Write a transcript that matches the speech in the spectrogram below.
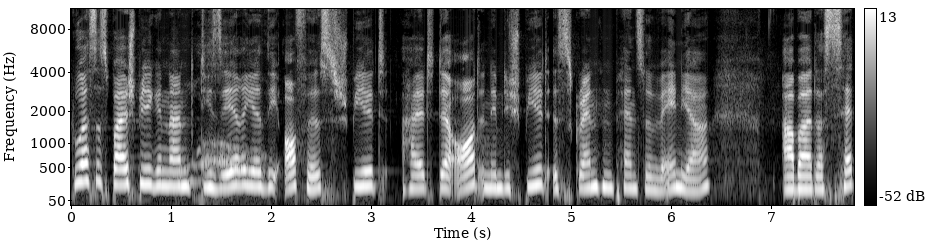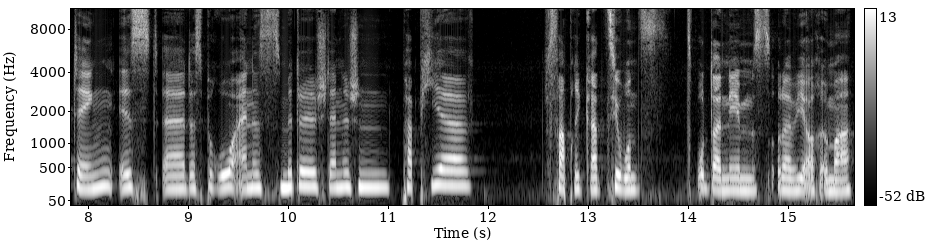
du hast das Beispiel genannt, wow. die Serie The Office spielt halt, der Ort, in dem die spielt, ist Scranton, Pennsylvania. Aber das Setting ist äh, das Büro eines mittelständischen Papierfabrikationsunternehmens oder wie auch immer.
